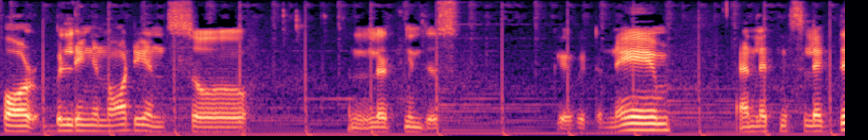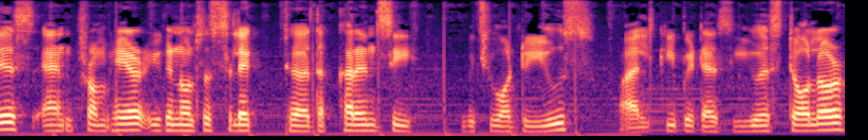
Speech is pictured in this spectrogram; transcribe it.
for building an audience. So let me just give it a name and let me select this. And from here you can also select the currency which you want to use. I'll keep it as US dollar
